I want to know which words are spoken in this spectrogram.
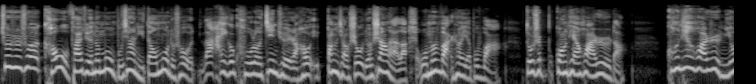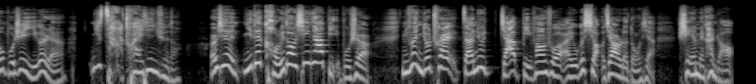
就是说考古发掘的墓不像你盗墓的时候，我拉一个窟窿进去，然后半个小时我就上来了。我们晚上也不挖，都是光天化日的，光天化日，你又不是一个人，你咋揣进去的？而且你得考虑到性价比，不是？你说你就揣，咱就假比方说，哎，有个小件的东西，谁也没看着，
